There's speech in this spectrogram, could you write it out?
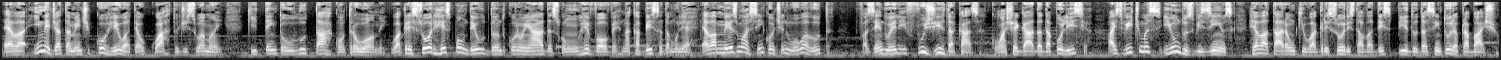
Ela imediatamente correu até o quarto de sua mãe, que tentou lutar contra o homem. O agressor respondeu dando coronhadas com um revólver na cabeça da mulher. Ela mesmo assim continuou a luta, fazendo ele fugir da casa. Com a chegada da polícia, as vítimas e um dos vizinhos relataram que o agressor estava despido da cintura para baixo.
